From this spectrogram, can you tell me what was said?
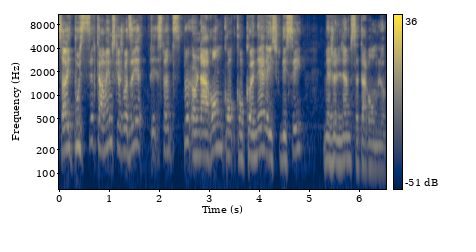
ça va être positif quand même, ce que je vais dire. C'est un petit peu un arôme qu'on connaît à la SQDC, mais je l'aime cet arôme-là.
